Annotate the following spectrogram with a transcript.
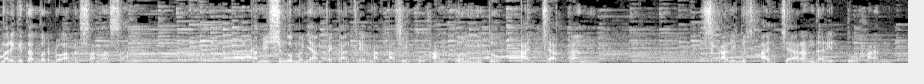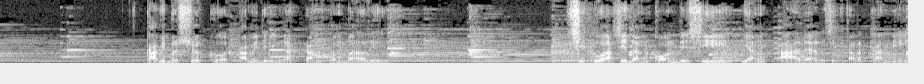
Mari kita berdoa bersama-sama. Kami sungguh menyampaikan terima kasih Tuhan untuk ajakan sekaligus ajaran dari Tuhan. Kami bersyukur, kami diingatkan kembali situasi dan kondisi yang ada di sekitar kami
